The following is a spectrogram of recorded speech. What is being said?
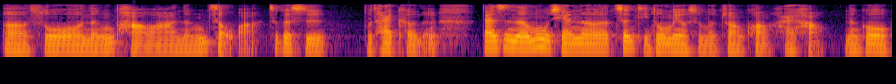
呃说能跑啊能走啊，这个是不太可能。但是呢，目前呢身体都没有什么状况，还好能够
